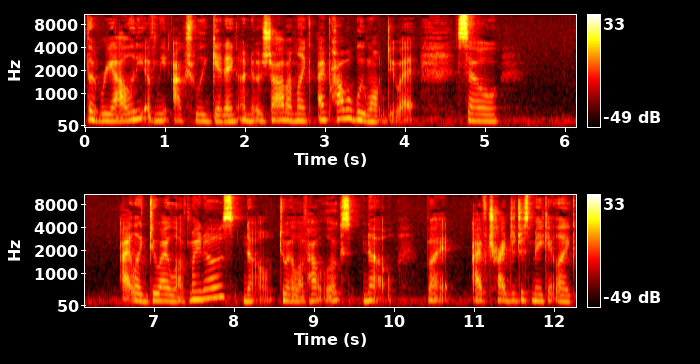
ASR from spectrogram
the reality of me actually getting a nose job, I'm like, I probably won't do it. So, I like, do I love my nose? No. Do I love how it looks? No. But I've tried to just make it like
